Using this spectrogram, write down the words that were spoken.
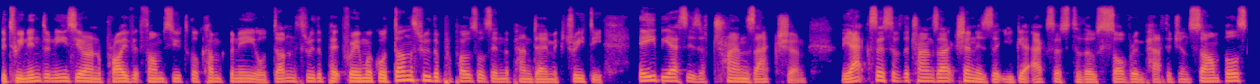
between Indonesia and a private pharmaceutical company or done through the PIP framework or done through the proposals in the pandemic treaty. ABS is a transaction. The access of the transaction is that you get access to those sovereign pathogen samples,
